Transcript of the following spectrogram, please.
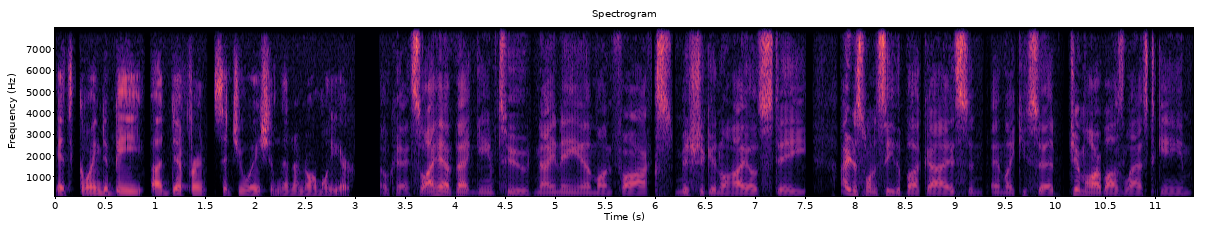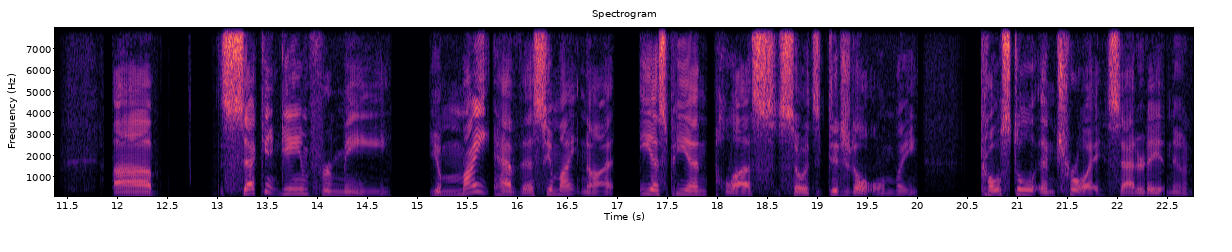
it's going to be a different situation than a normal year. Okay, so I have that game too, 9 a.m. on Fox, Michigan, Ohio State. I just want to see the Buckeyes, and, and like you said, Jim Harbaugh's last game. Uh, second game for me, you might have this, you might not. ESPN Plus, so it's digital only. Coastal and Troy, Saturday at noon.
